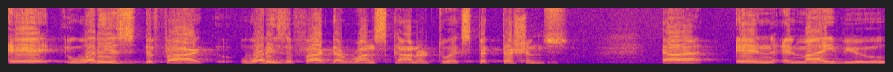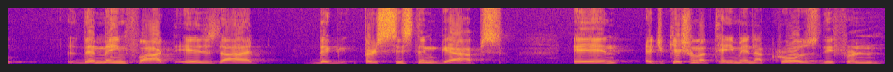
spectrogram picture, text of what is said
Uh, what is the fact? What is the fact that runs counter to expectations? Uh, in, in my view, the main fact is that the persistent gaps in educational attainment across different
